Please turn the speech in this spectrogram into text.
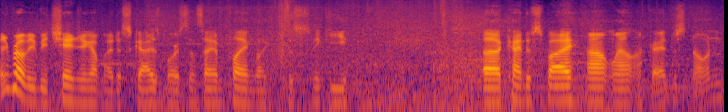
I'd probably be changing up my disguise more since I am playing like the sneaky uh, kind of spy. Oh, well, okay, just no one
